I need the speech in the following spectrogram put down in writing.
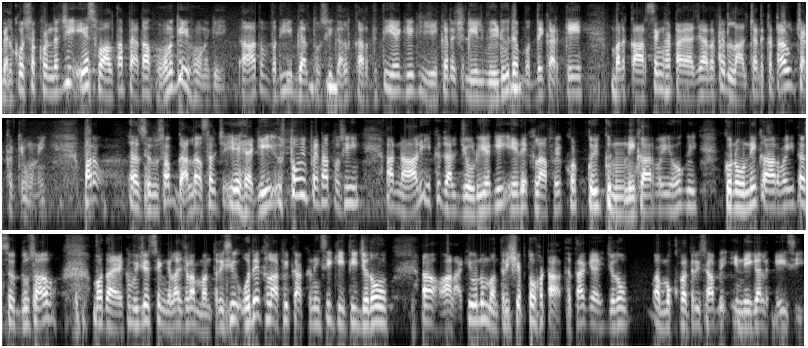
ਬਿਲਕੁਲ ਸੁਖਵਿੰਦਰ ਜੀ ਇਹ ਸਵਾਲ ਤਾਂ ਪੈਦਾ ਹੋਣਗੇ ਹੀ ਹੋਣਗੇ। ਆਹ ਤਾਂ ਵਧੀਆ ਗੱਲ ਤੁਸੀਂ ਗੱਲ ਕਰ ਦਿੱਤੀ ਹੈ ਕਿ ਜੇਕਰ ਅਸ਼ਲੀਲ ਵੀਡੀਓ ਦੇ ਮੁੱਦੇ ਕਰਕੇ ਬਲਕਾਰ ਸਿੰਘ ਹਟਾਇਆ ਜਾ ਤਾਂ ਫਿਰ ਲਾਲਚੰਦ ਕਟਾਰੂ ਚੱਕ ਕਿਉਂ ਨਹੀਂ? ਪਰ ਸਿੱਧੂ ਸਾਹਿਬ ਗੱਲ ਅਸਲ 'ਚ ਇਹ ਹੈਗੀ ਉਸ ਤੋਂ ਵੀ ਪਹਿਲਾਂ ਤੁਸੀਂ ਨਾਲ ਹੀ ਇੱਕ ਗੱਲ ਜੋੜੀ ਹੈ ਕਿ ਇਹਦੇ ਖਿਲਾਫ ਕੋਈ ਕਾਨੂੰਨੀ ਕਾਰਵਾਈ ਹੋਊਗੀ। ਕਾਨੂੰਨੀ ਕਾਰਵਾਈ ਤਾਂ ਸਿੱਧੂ ਸਾਹਿਬ ਵਿਧਾਇਕ ਵਿਜੇ ਸਿੰਗਲਾ ਜਿਹੜਾ ਮੰਤਰੀ ਸੀ ਉਹਦੇ ਖਿਲਾਫ ਹੀ ਕੱਖ ਨਹੀਂ ਸੀ ਕੀਤੀ ਜਦੋਂ ਅ, ਹਾਲਾਂਕਿ ਉਹਨੂੰ ਮੰਤਰੀਸ਼ਿਪ ਤੋਂ ਹਟਾ ਦਿੱਤਾ ਗਿਆ ਸੀ, ਜਦੋਂ ਮੁੱਖ ਮੰਤਰੀ ਸਾਹਿਬ ਨੇ ਇੰਨੀ ਗੱਲ ਕਹੀ ਸੀ।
